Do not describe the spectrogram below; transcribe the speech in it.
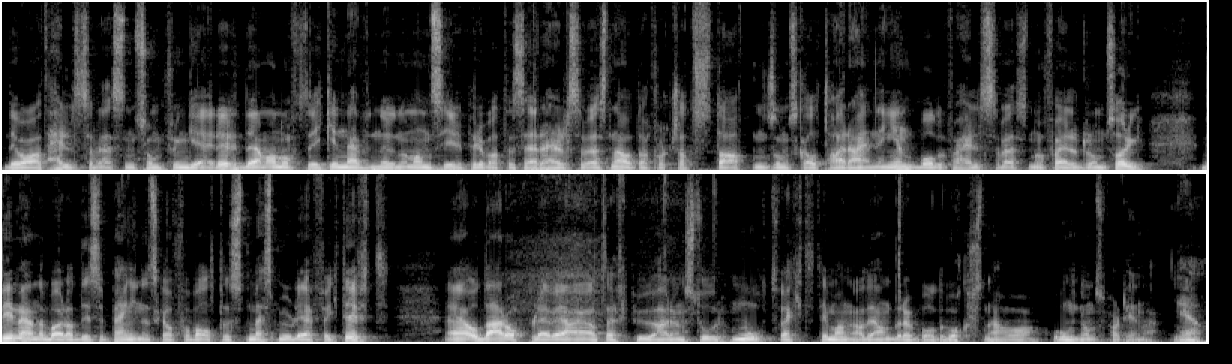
Det å ha et helsevesen som fungerer. Det man ofte ikke nevner når man sier privatisere helsevesenet, er at det er fortsatt staten som skal ta regningen, både for helsevesen og for eldreomsorg. Vi mener bare at disse pengene skal forvaltes mest mulig effektivt. Eh, Og der opplever jeg at FPU er en stor motvekt til mange av de andre, både voksne og ungdomspartiene. Ja.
